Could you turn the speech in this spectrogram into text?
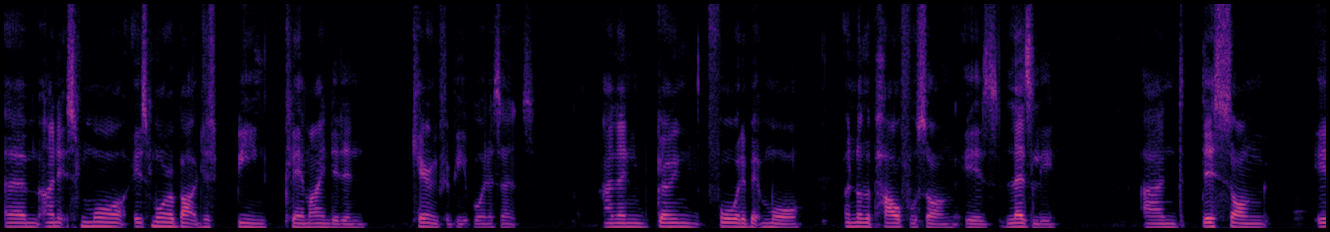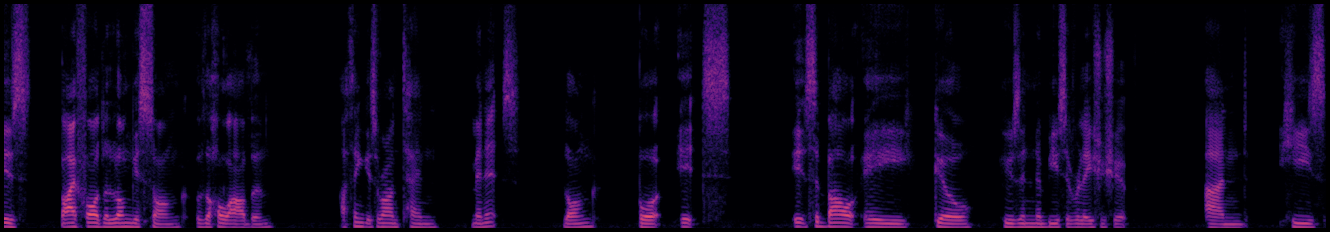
Um, and it's more it's more about just being clear minded and caring for people in a sense. And then going forward a bit more, another powerful song is Lesley. And this song is by far the longest song of the whole album. I think it's around ten minutes long, but it's it's about a girl who's in an abusive relationship and he's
